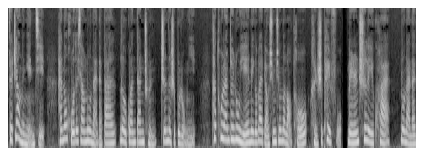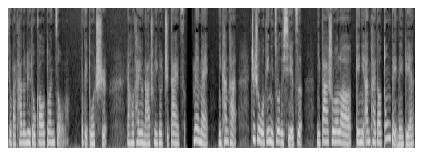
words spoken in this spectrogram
在这样的年纪，还能活得像陆奶奶般乐观单纯，真的是不容易。他突然对陆爷爷那个外表凶凶的老头很是佩服。每人吃了一块，陆奶奶就把他的绿豆糕端走了，不给多吃。然后他又拿出一个纸袋子，妹妹，你看看，这是我给你做的鞋子。你爸说了，给你安排到东北那边，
